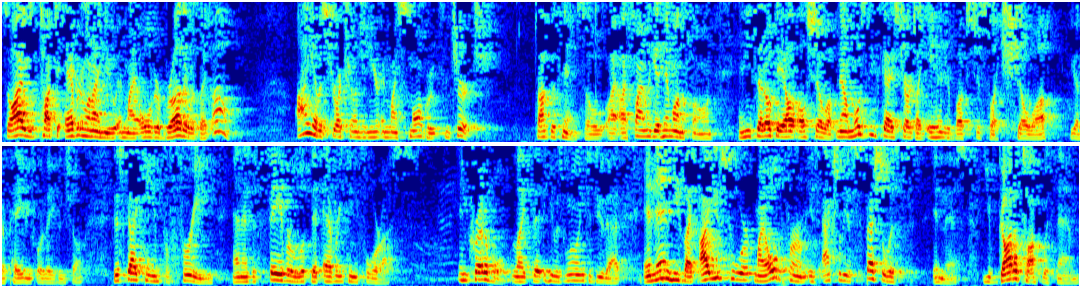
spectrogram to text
So I would talk to everyone I knew, and my older brother was like, "Oh, I have a structural engineer in my small group from church. Talk with him. So I, I finally get him on the phone, and he said, okay, I'll, I'll show up. Now, most of these guys charge like 800 bucks just to like show up. You got to pay before they even show up. This guy came for free, and as a favor, looked at everything for us. Incredible, like that he was willing to do that. And then he's like, I used to work. My old firm is actually a specialist in this. You've got to talk with them.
